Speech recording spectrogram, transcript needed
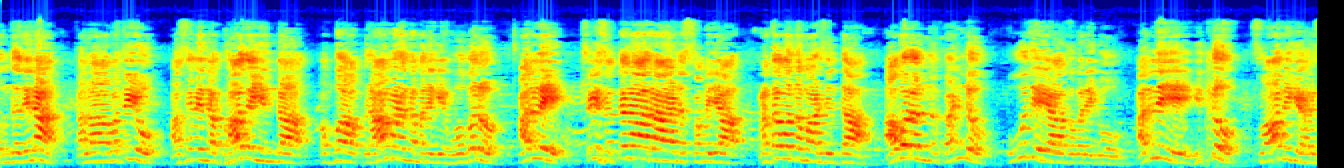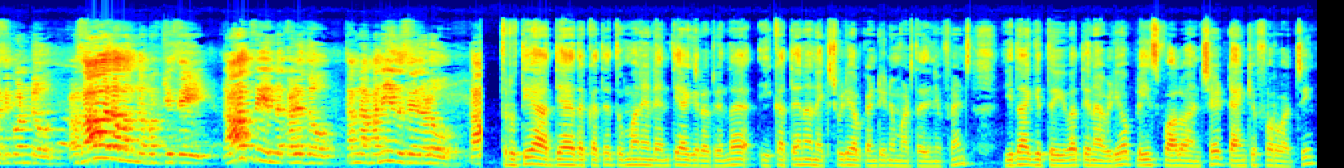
ಒಂದು ದಿನ ಕಲಾವತಿಯು ಹಸಿವಿನ ಬಾಧೆಯಿಂದ ಒಬ್ಬ ಬ್ರಾಹ್ಮಣನ ಮನೆಗೆ ಹೋಗಲು ಅಲ್ಲಿ ಶ್ರೀ ಸತ್ಯನಾರಾಯಣ ಸ್ವಾಮಿಯ ರಥವನ್ನು ಮಾಡಿಸಿದ್ದ ಅವರನ್ನು ಕಂಡು ಪೂಜೆಯಾಗುವವರೆಗೂ ಅಲ್ಲಿಯೇ ಇದ್ದು ಸ್ವಾಮಿಗೆ ಹರಿಸಿಕೊಂಡು ಪ್ರಸಾದವನ್ನು ಭಕ್ಷಿಸಿ ರಾತ್ರಿಯಿಂದ ಕಳೆದು ತನ್ನ ಮನೆಯಿಂದ ಸೇರಿದಳು ತೃತೀಯ ಅಧ್ಯಾಯದ ಕತೆ ತುಂಬಾ ಲೆಂತಿ ಆಗಿರೋದ್ರಿಂದ ಈ ಕಥೆನ ನೆಕ್ಸ್ಟ್ ವಿಡಿಯೋಲ್ಲಿ ಕಂಟಿನ್ಯೂ ಮಾಡ್ತಾ ಇದ್ದೀನಿ ಫ್ರೆಂಡ್ಸ್ ಇದಾಗಿತ್ತು ಇವತ್ತಿನ video please follow and share thank you for watching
